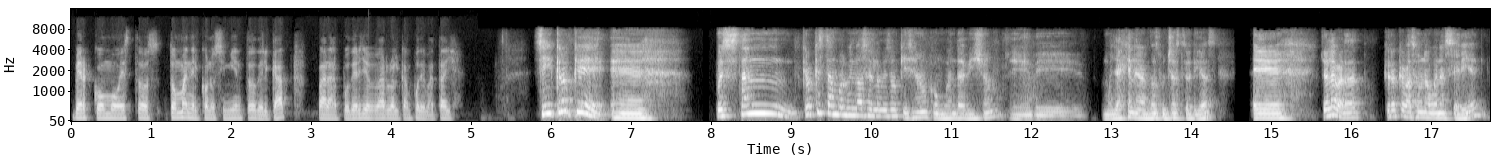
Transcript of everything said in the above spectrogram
ver cómo estos toman el conocimiento del CAP para poder llevarlo al campo de batalla. Sí, creo que eh, pues están, creo que están volviendo a hacer lo mismo que hicieron con WandaVision, eh, de como ya generarnos muchas teorías. Eh, yo la verdad creo que va a ser una buena serie,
